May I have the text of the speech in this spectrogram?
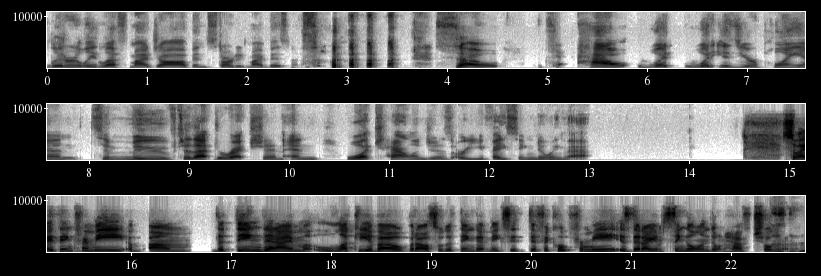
literally left my job and started my business. so how what what is your plan to move to that direction and what challenges are you facing doing that? So I think for me, um, the thing that I'm lucky about, but also the thing that makes it difficult for me is that I am single and don't have children. Mm-hmm.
